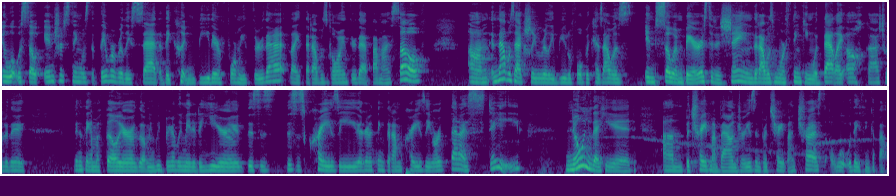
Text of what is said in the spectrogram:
And what was so interesting was that they were really sad that they couldn't be there for me through that, like that I was going through that by myself. Um, and that was actually really beautiful because I was in so embarrassed and ashamed that I was more thinking with that, like, oh gosh, what are they? They're gonna think I'm a failure. I mean, we barely made it a year. This is this is crazy. They're gonna think that I'm crazy or that I stayed, knowing that he had um, betrayed my boundaries and betrayed my trust. What would they think about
